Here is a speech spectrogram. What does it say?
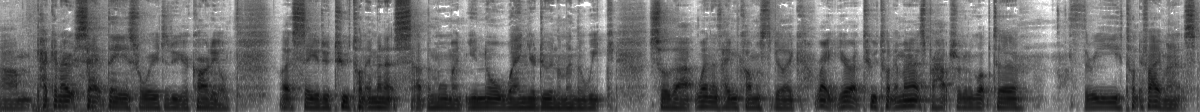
Um, picking out set days for where you to do your cardio. Let's say you do two 20 minutes at the moment. You know when you're doing them in the week so that when the time comes to be like, right, you're at two 20 minutes, perhaps we're going to go up to three 25 minutes.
